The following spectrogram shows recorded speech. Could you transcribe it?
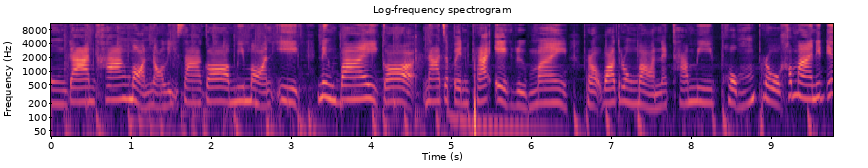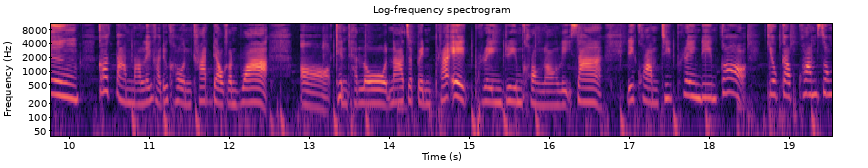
งด้านข้างหมอนน้องลิซ่าก็มีหมอนอีกหนึ่งใบก็น่าจะเป็นพระเอกหรือไม่ เพราะว่าตรงหมอนนะคะ มีผมโผล่เข้ามานิดนึง ก็ตามนั้นเลยค่ะทุกคนคาดเดากันว่าอ๋อเคนทาโร่น่าจะเป็นพระเอกเพลงดีมของน้องลิซ่าด้วยความที่เพลงดีมก็เกี่ยวกับความทรง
